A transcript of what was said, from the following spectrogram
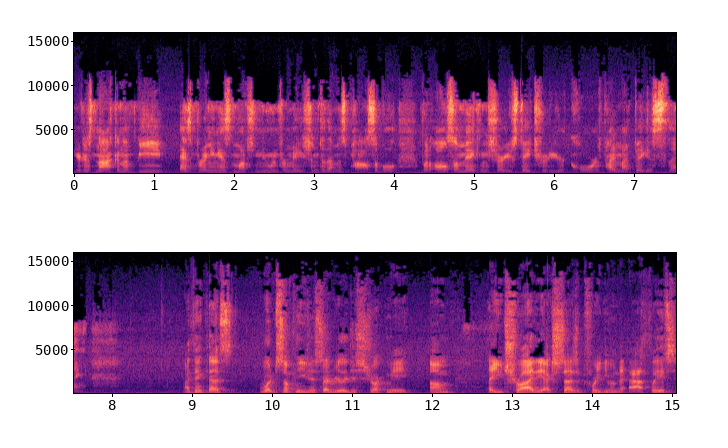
You're just not going to be as bringing as much new information to them as possible, but also making sure you stay true to your core is probably my biggest thing. I think that's what something you just said really just struck me um, that you try the exercises before you give them to athletes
